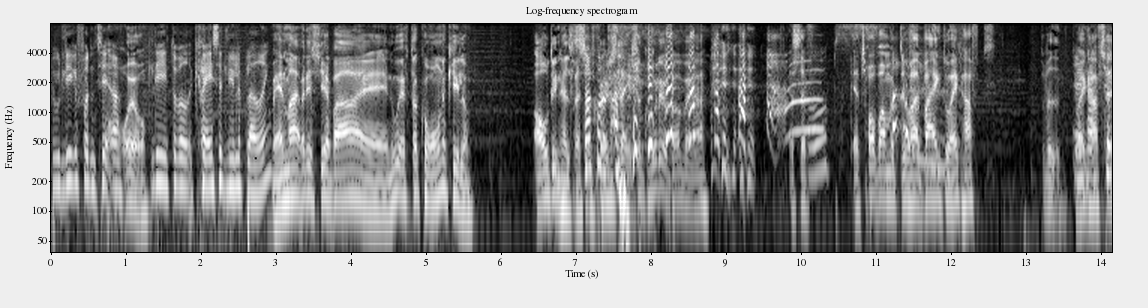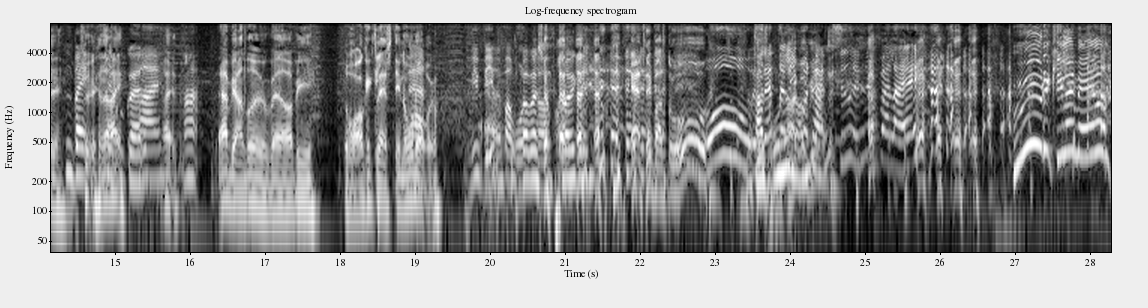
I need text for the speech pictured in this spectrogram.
du lige kan få den til at, jo. lige, du ved, kvæse et lille blad, ikke? Men mig, hvad det siger bare, øh, nu efter coronakilo, og din 50 Så års kunne det- fødselsdag, så kunne det jo godt være. Altså, Ups. jeg tror bare, at du har bare ikke, du har ikke haft, du ved, du har Jeg ikke haft det. tyngden bag, ty- til at nej, kunne gøre det. Nej, nej, Nej. der har vi andre jo været oppe i, i rockeklassen i nogle Ja. år jo. vi Ja, vipper godt rundt jeg skulle prøve igen. Ja, det er bare sådan, uh, Uh, faktisk sæt dig lige på den anden side, inden jeg falder af. uh, det kilder i maven.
